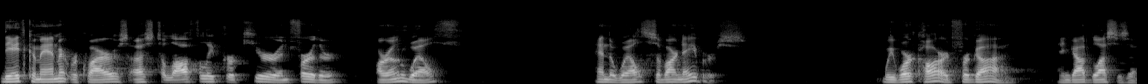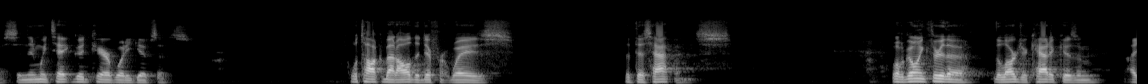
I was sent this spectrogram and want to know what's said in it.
The eighth commandment requires us to lawfully procure and further our own wealth and the wealths of our neighbors. We work hard for God, and God blesses us, and then we take good care of what He gives us. We'll talk about all the different ways that this happens. Well, going through the, the larger catechism, I,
